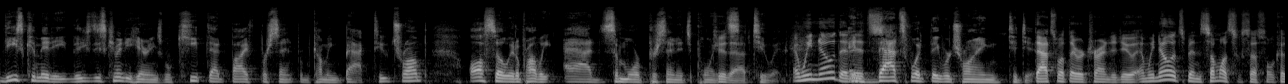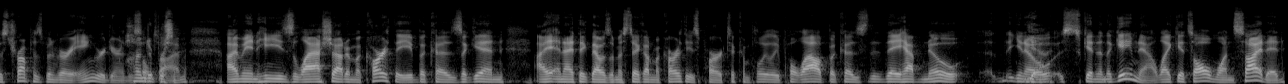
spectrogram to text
these committee these, these committee hearings will keep that 5% from coming back to Trump. Also, it'll probably add some more percentage points To that. to it. And we know that And it's that's what they were trying to do. That's what they were trying to do, and we know it's been somewhat successful because Trump has been very angry during this whole 100%. time. I mean, he's lashed out at McCarthy because, again, I and I think that was a mistake on McCarthy's part to completely pull out because they have no, you know, Yeah. skin in the game now. Like it's all one sided,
